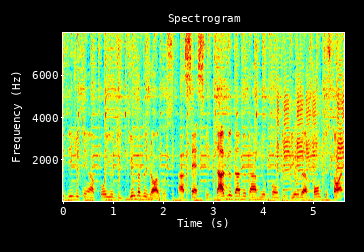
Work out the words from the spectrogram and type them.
vídeo tem o apoio de Guilda dos Jogos. Acesse www.guilda.store.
